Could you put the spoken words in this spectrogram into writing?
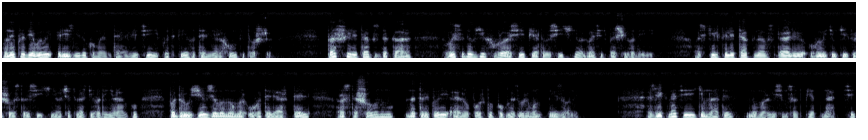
вони пред'явили різні документи, авіаційні квитки, готельні рахунки тощо. Перший літак з Дакара висадив їх в Руасі 5 січня о 21 годині. Оскільки літак на Австралію вилетів тільки 6 січня о 4 годині ранку, подружжя взяло номер у готелі Артель, розташованому на території аеропорту поблизу ремонтної зони. З вікна цієї кімнати, номер 815,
